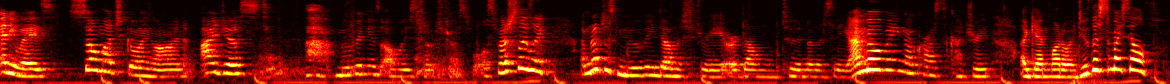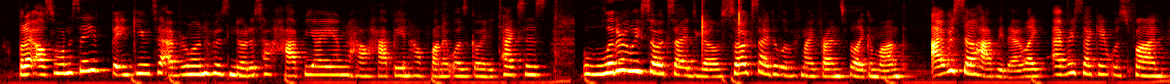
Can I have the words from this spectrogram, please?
Anyways, so much going on. I just, moving is always so stressful, especially like, I'm not just moving down the street or down to another city. I'm moving across the country. Again, why do I do this to myself? But I also want to say thank you to everyone who has noticed how happy I am and how happy and how fun it was going to Texas. Literally so excited to go. So excited to live with my friends for like a month. I was so happy there. Like every second was fun,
